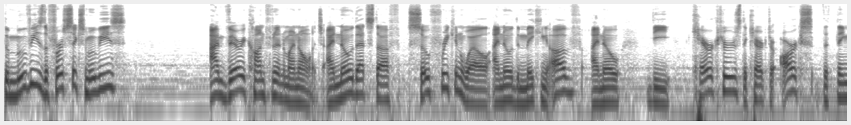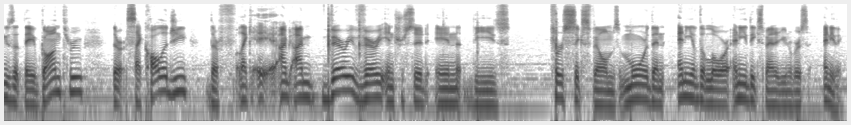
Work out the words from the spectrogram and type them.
the movies, the first six movies, I'm very confident in my knowledge. I know that stuff so freaking well. I know the making of, I know the characters, the character arcs, the things that they've gone through, their psychology, their like eh, I'm I'm very very interested in these first six films more than any of the lore, any of the expanded universe, anything.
